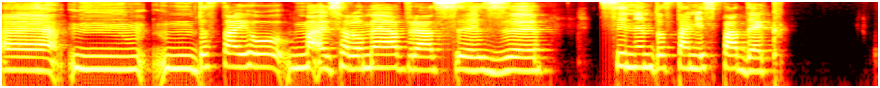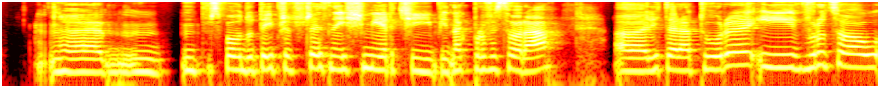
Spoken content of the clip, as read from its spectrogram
E, mm, dostają, Salomea wraz z synem dostanie spadek e, z powodu tej przedwczesnej śmierci jednak profesora e, literatury i wrócą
